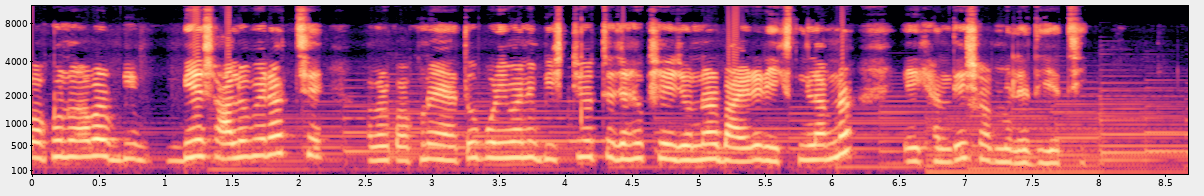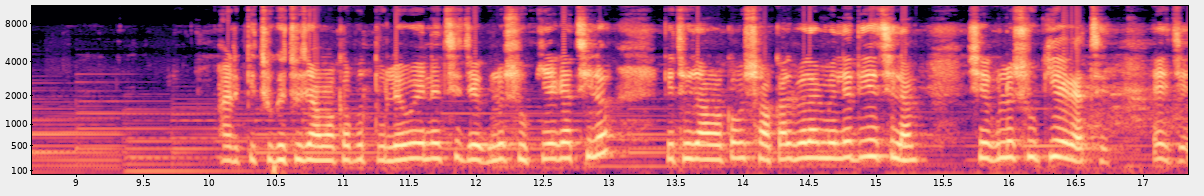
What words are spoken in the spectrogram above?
কখনো আবার বেশ আলো বেরাচ্ছে, আবার কখনো এত পরিমাণে বৃষ্টি হচ্ছে যাই হোক সেই জন্য আর বাইরে রিস্ক নিলাম না, এইখান দিয়ে সব মেলে দিয়েছি। আর কিছু কিছু জামা কাপড় তুলেও এনেছি যেগুলো শুকিয়ে গেছিল। কিছু জামা কাপড় সকালবেলা মেলে দিয়েছিলাম, সেগুলো শুকিয়ে গেছে। এই যে,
